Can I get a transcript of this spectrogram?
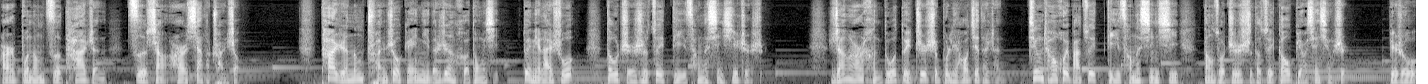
而不能自他人自上而下的传授。他人能传授给你的任何东西，对你来说都只是最底层的信息知识。然而，很多对知识不了解的人，经常会把最底层的信息当做知识的最高表现形式。比如，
